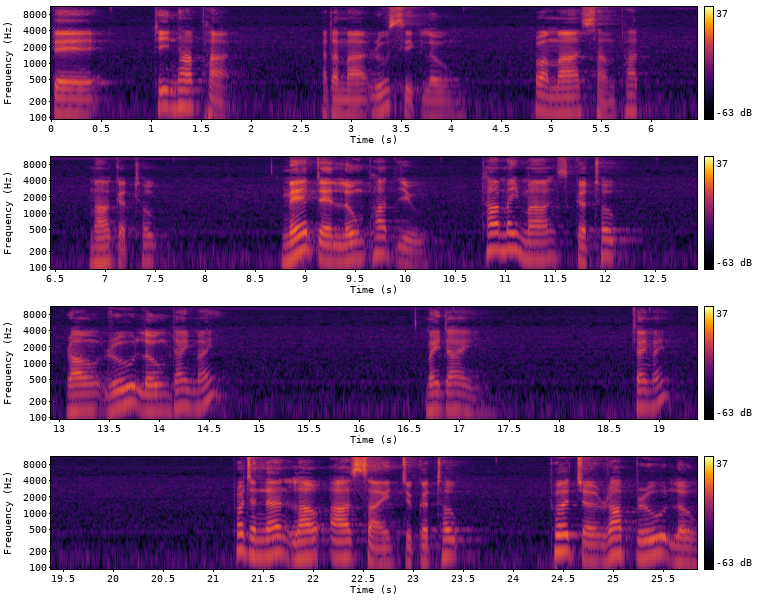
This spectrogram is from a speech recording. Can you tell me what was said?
แต่ที่หน้าผากอาตมารู้สึกลมเพราะว่ามาสัมผัสมากระทบแม้แต่ลมพัดอยู่ ถ้าไม่มากระทบเรารู้ลมได้ไหม ไม่ได้ ใช่ไหม เพราะฉะนั้นเราอาศัยจุดกระทบ เพื่อจะรับรู้ลม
